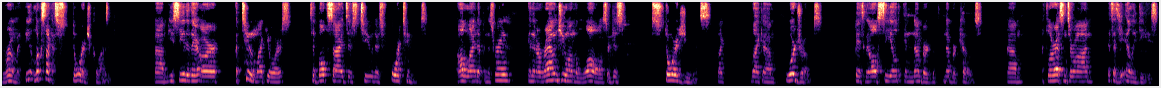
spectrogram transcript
room. It, it, looks like a storage closet. Um, you see that there are a tomb like yours, to both sides, there's two, there's four tombs all lined up in this room. And then around you on the walls are just storage units, like, like um, wardrobes, basically all sealed and numbered with numbered codes. Um, the fluorescents are on. Says the LEDs.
